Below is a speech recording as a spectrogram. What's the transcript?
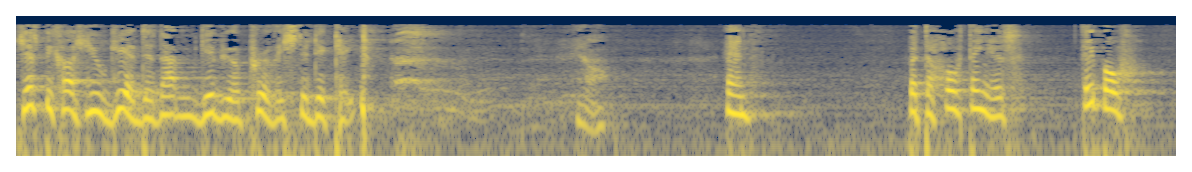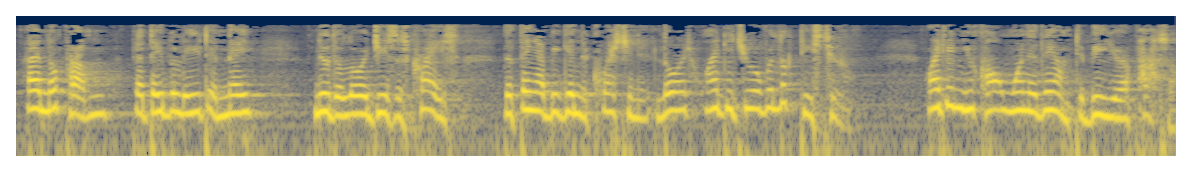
Just because you give does not give you a privilege to dictate. you know. And but the whole thing is they both I have no problem that they believed and they knew the Lord Jesus Christ. The thing I begin to question is, Lord, why did you overlook these two? Why didn't you call one of them to be your apostle?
